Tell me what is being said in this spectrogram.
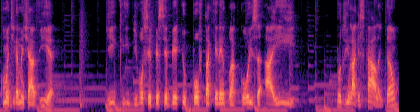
como antigamente havia, de, de você perceber que o povo está querendo uma coisa aí produzir em larga escala. Então,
